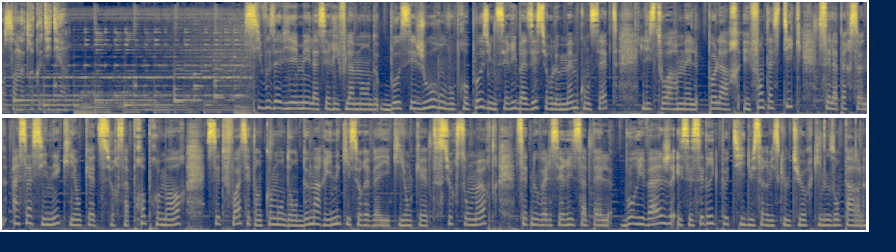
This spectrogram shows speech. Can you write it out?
enfants sont notre quotidien vous aviez aimé la série flamande Beau séjour, on vous propose une série basée sur le même concept. L'histoire mêle polar et fantastique. C'est la personne assassinée qui enquête sur sa propre mort. Cette fois, c'est un commandant de marine qui se réveille et qui enquête sur son meurtre. Cette nouvelle série s'appelle Beau rivage et c'est Cédric Petit du service culture qui nous en parle.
